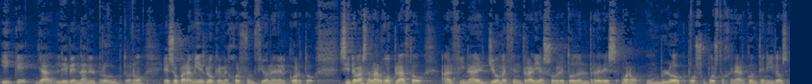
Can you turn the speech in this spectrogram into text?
y que ya le vendan el producto, ¿no? Eso para mí es lo que mejor funciona en el corto. Si te vas a largo plazo, al final yo me centraría sobre todo en redes, bueno, un blog, por supuesto, generar contenidos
